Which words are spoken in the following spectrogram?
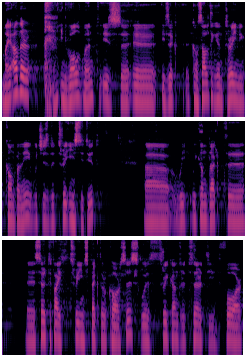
My other involvement is, uh, is a consulting and training company, which is the Tree Institute. we, we conduct certified tree inspector courses with 334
